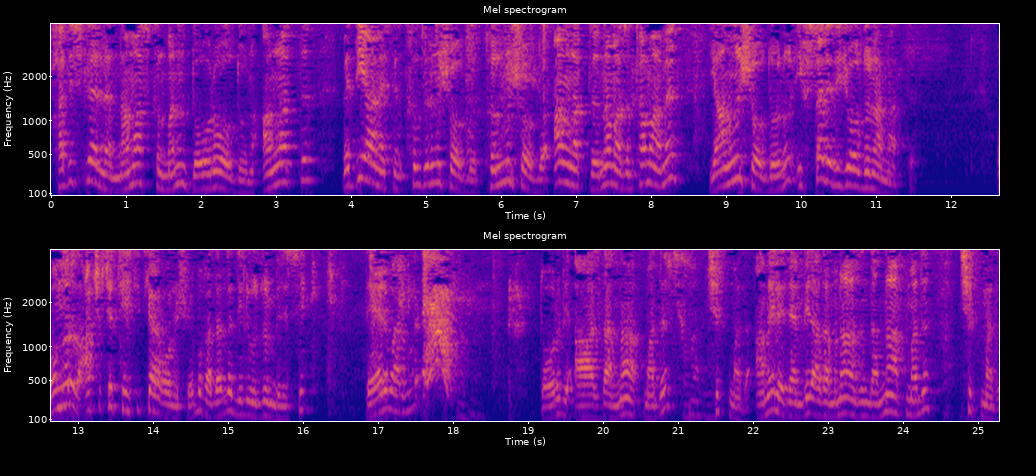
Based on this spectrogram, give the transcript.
Hadislerle namaz kılmanın doğru olduğunu anlattı ve Diyanet'in kıldırmış olduğu, kılmış olduğu, anlattığı namazın tamamen yanlış olduğunu, ifsad edici olduğunu anlattı. Onlara da açıkça tehditkar konuşuyor. Bu kadar da dili uzun birisi. Değeri var mı? Doğru bir ağızdan ne yapmadı? Çıkmadı. Amel eden bir adamın ağzından ne yapmadı? Çıkmadı.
